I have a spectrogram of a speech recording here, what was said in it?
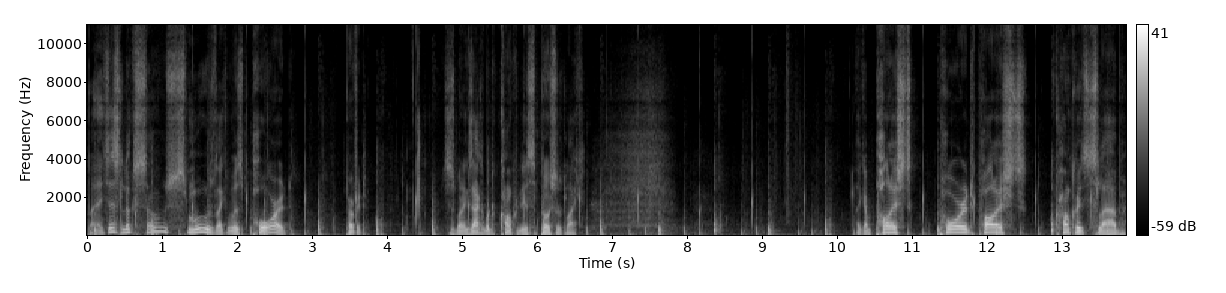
But it just looks so smooth, like it was poured. Perfect. Which is what exactly what concrete is supposed to look like. Like a polished poured, polished concrete slab.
